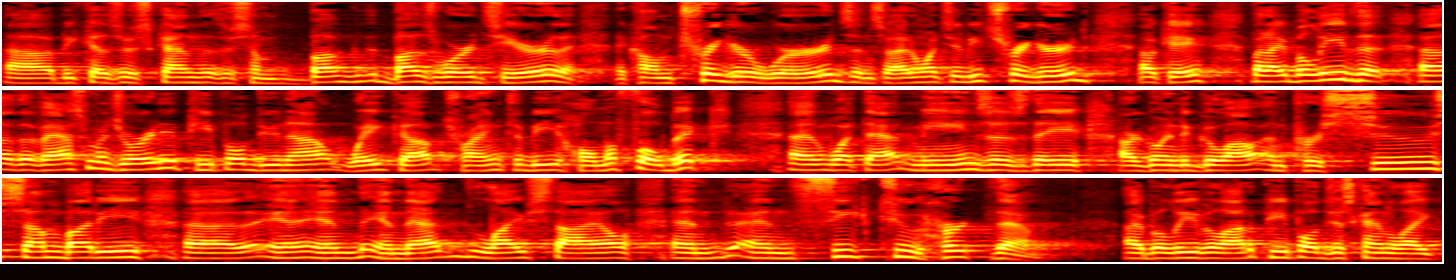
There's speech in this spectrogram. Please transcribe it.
uh, because there's kind of there's some bug, buzzwords here. They call them trigger words, and so I don't want you to be triggered. Okay, but I believe that uh, the vast majority of people do not wake up trying to be homophobic, and what that means is they are going to go out and pursue somebody uh, in, in that lifestyle and and seek to hurt them. I believe a lot of people just kind of like,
